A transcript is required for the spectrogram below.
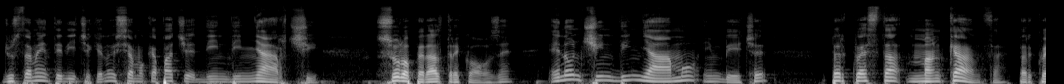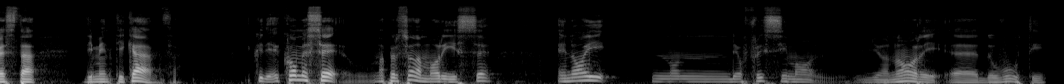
Giustamente dice che noi siamo capaci di indignarci solo per altre cose e non ci indigniamo invece per questa mancanza, per questa dimenticanza. Quindi è come se una persona morisse e noi non le offrissimo gli onori eh, dovuti,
